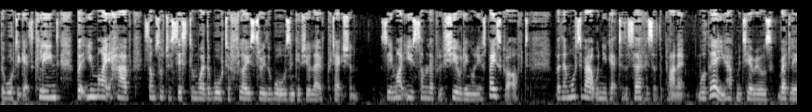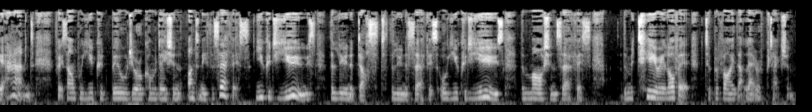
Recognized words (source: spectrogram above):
the water gets cleaned, but you might have some sort of system where the water flows through the walls and gives you a layer of protection. So you might use some level of shielding on your spacecraft. But then what about when you get to the surface of the planet? Well, there you have materials readily at hand. For example, you could build your accommodation underneath the surface. You could use the lunar dust, the lunar surface, or you could use the Martian surface, the material of it, to provide that layer of protection.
